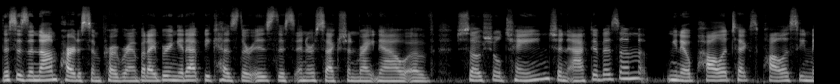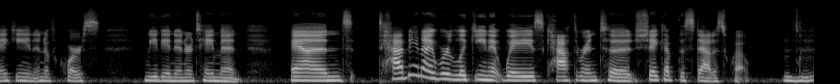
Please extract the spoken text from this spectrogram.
This is a nonpartisan program, but I bring it up because there is this intersection right now of social change and activism, you know, politics, policy making, and of course, media and entertainment. And Tabby and I were looking at ways, Catherine, to shake up the status quo. Mm-hmm.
